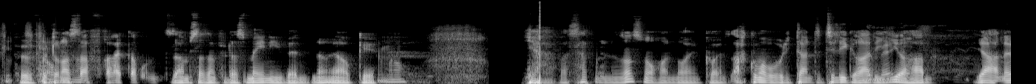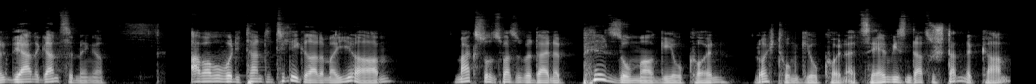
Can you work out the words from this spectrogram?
Glaub- Für, glaub, Donnerstag, Freitag und Samstag dann für das Main-Event, ne? Ja, okay. Ja, genau. Ja, was hatten wir denn sonst noch an neuen Coins? Ach, guck mal, wo wir die Tante Tilly gerade hier haben. Ja, ne, ja, eine ganze Menge. Aber wo wir die Tante Tilly gerade mal hier haben, magst du uns was über deine Pilsumer Geocoin, Leuchtturm Geocoin erzählen, wie es denn da zustande kam?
